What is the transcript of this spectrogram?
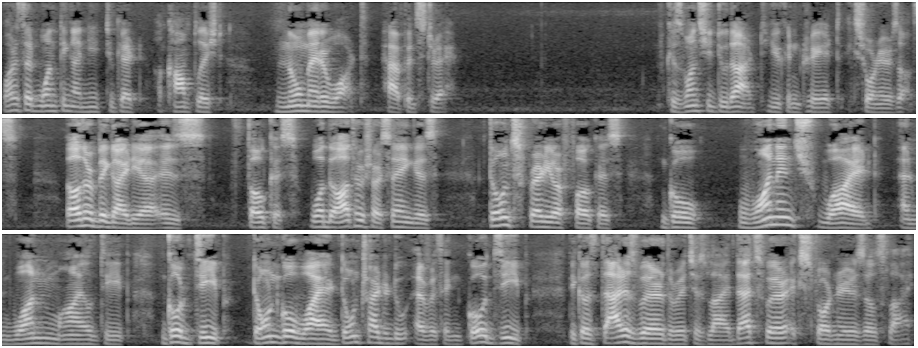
What is that one thing I need to get accomplished no matter what happens today? Because once you do that, you can create extraordinary results. The other big idea is focus. What the authors are saying is don't spread your focus, go one inch wide and one mile deep. Go deep, don't go wide, don't try to do everything. Go deep because that is where the riches lie. That's where extraordinary results lie.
